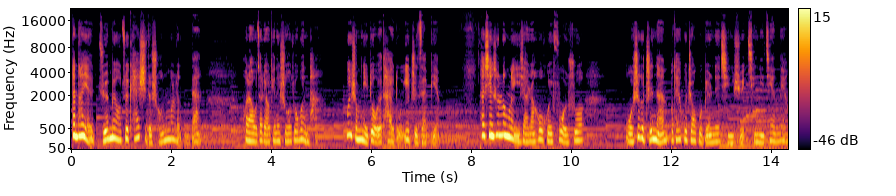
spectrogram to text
但他也绝没有最开始的时候那么冷淡。后来我在聊天的时候就问他：“为什么你对我的态度一直在变？”他先是愣了一下，然后回复我说：“我是个直男，不太会照顾别人的情绪，请你见谅。”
